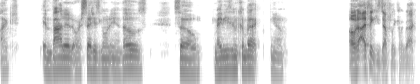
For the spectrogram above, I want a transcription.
like invited or said he's going to any of those. So maybe he's going to come back, you know. oh, I think he's definitely coming back.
